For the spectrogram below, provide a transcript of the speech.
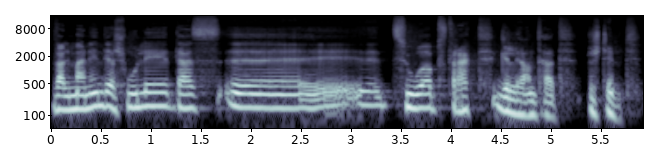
weil man in der Schule das äh, zu abstrakt gelernt hat, bestimmt.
